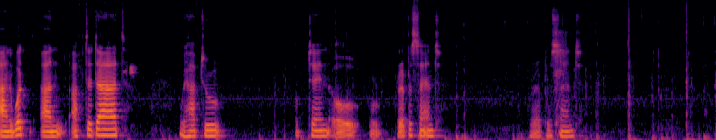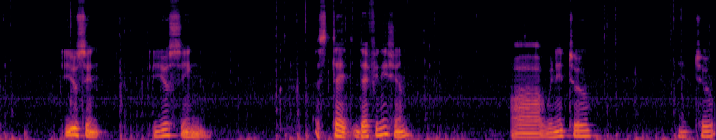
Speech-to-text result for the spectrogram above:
And what and after that we have to obtain or, or represent represent using using state definition uh, we need to need to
